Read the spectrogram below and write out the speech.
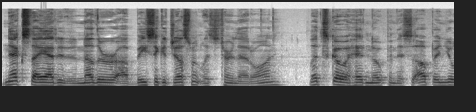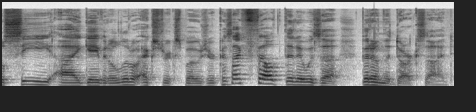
Next, I added another uh, basic adjustment. Let's turn that on. Let's go ahead and open this up and you'll see I gave it a little extra exposure because I felt that it was a bit on the dark side.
